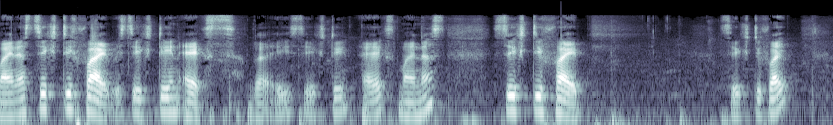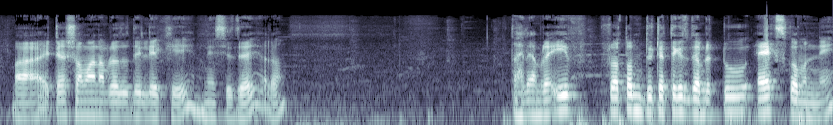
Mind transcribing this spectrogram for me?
minus sixty five, sixteen x, আমরা এই sixteen x minus sixty five sixty five, বা এটা সমান আমরা যদি লিখি, নিচে যাই আরও। তাহলে আমরা এই প্রথম দুইটা থেকে যদি আমরা টু এক্স কমন নিই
